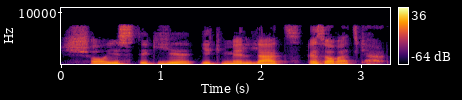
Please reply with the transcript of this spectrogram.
شایستگی یک ملت قضاوت کرد.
